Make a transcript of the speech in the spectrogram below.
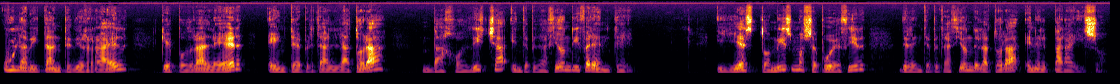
un habitante de Israel que podrá leer e interpretar la Torá bajo dicha interpretación diferente. Y esto mismo se puede decir de la interpretación de la Torá en el paraíso.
